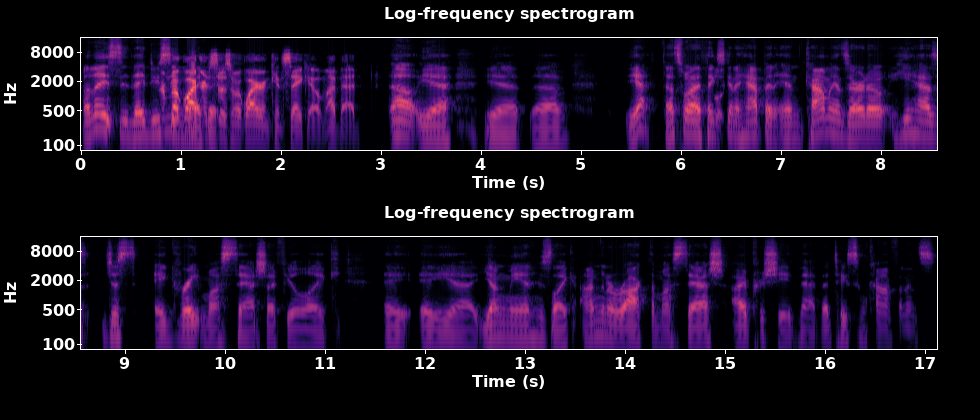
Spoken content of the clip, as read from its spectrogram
Well, they they do. McGwire like and Sosa, McGwire and Canseco. My bad. Oh yeah, yeah. Um, yeah, that's what I think is going to happen. And Kyle Manzardo, he has just a great mustache. I feel like a a uh, young man who's like, I'm going to rock the mustache. I appreciate that. That takes some confidence.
